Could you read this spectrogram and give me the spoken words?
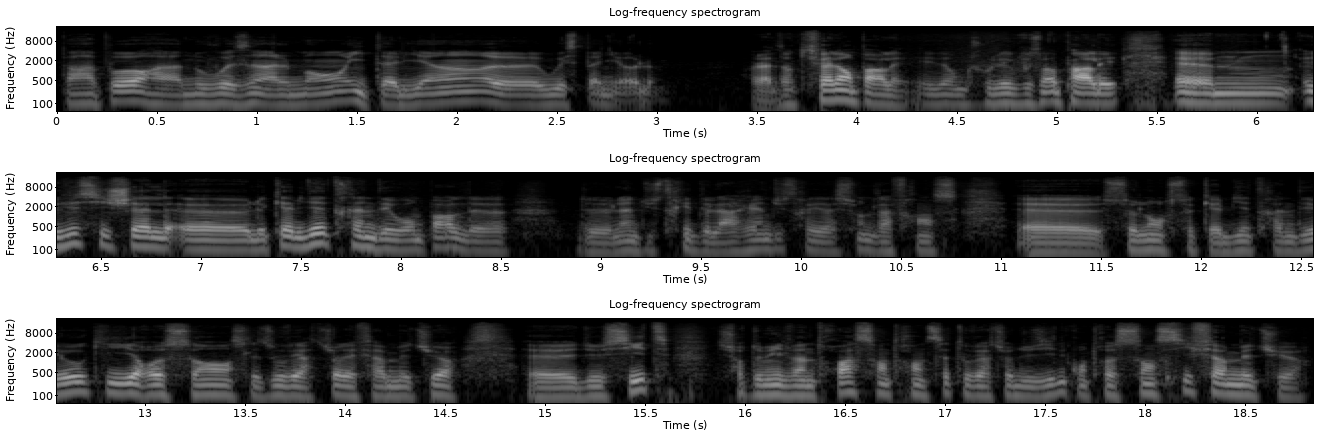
par rapport à nos voisins allemands, italiens euh, ou espagnols. Voilà, donc il fallait en parler, et donc je voulais vous en parler. Euh, Olivier Sichel, euh, le cabinet Trendéo, on parle de, de l'industrie, de la réindustrialisation de la France, euh, selon ce cabinet Trendéo, qui recense les ouvertures et les fermetures de sites. Sur 2023, 137 ouvertures d'usines contre 106 fermetures.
